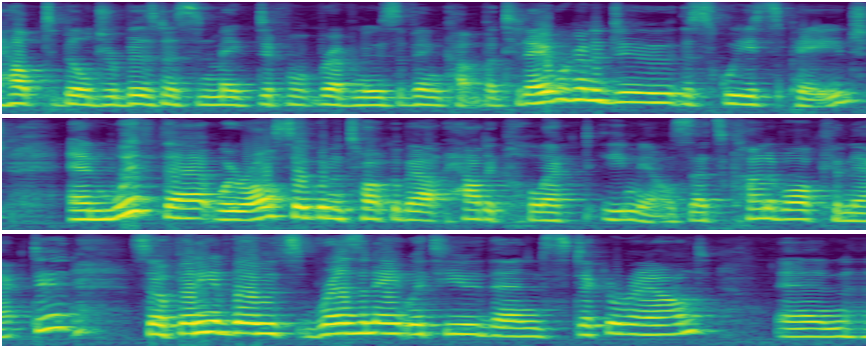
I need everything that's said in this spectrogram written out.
help to build your business and make different revenues of income. But today we're going to do the squeeze page. And with that, we're also going to talk about how to collect emails. That's kind of all connected. So if any of those resonate with you, then stick around and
